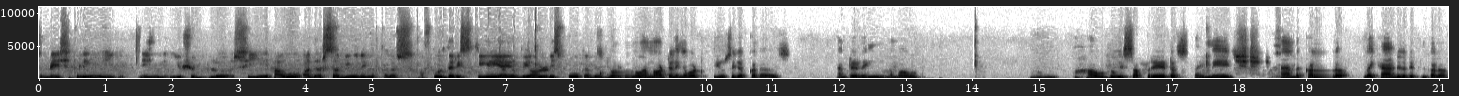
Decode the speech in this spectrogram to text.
So basically, you should see how others are using the colors. Of course, there is theory. I, we already spoke about. No, no, I'm not telling about usage of colors. I'm telling about um, how do we separate a image and the color? Like hand is a different color.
